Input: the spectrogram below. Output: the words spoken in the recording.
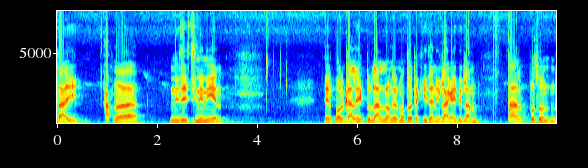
তাই আপনারা নিজেই চিনে নিয়েন। এরপর গালে একটু লাল রঙের মতো এটা কি জানি লাগাই দিলাম। তার প্রচণ্ড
